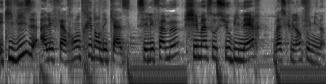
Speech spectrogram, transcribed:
et qui visent à les faire rentrer dans des cases. C'est les fameux schémas sociaux binaires masculin-féminin.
